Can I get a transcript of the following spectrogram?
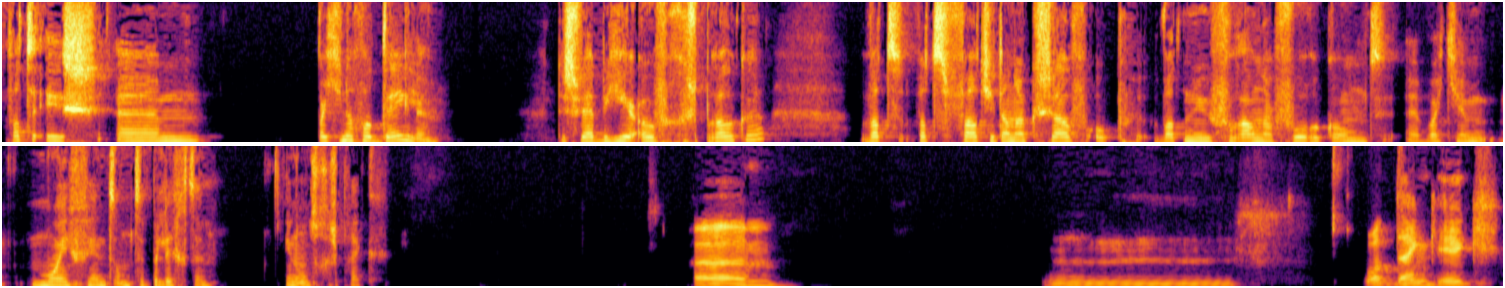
Wat is um, wat je nog wilt delen? Dus we hebben hierover gesproken. Wat, wat valt je dan ook zelf op, wat nu vooral naar voren komt, uh, wat je mooi vindt om te belichten? In ons gesprek? Um, mm, wat denk ik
